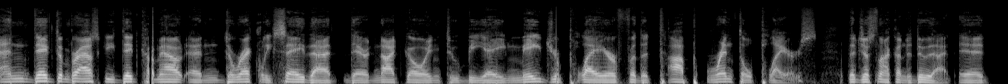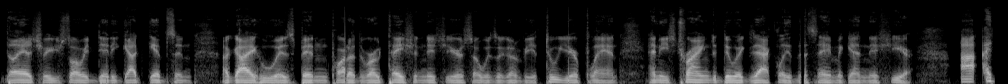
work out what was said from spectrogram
and Dave Dombrowski did come out and directly say that they're not going to be a major player for the top rental players. They're just not going to do that. It, last year you saw he did. He got Gibson, a guy who has been part of the rotation this year, so was it going to be a two-year plan? And he's trying to do exactly the same again this year. I,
